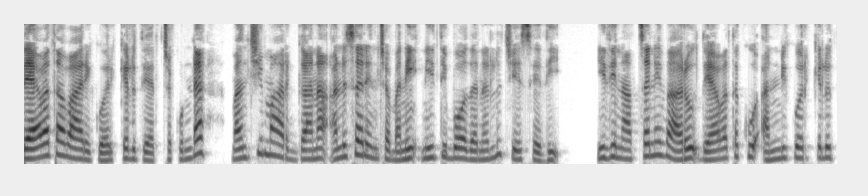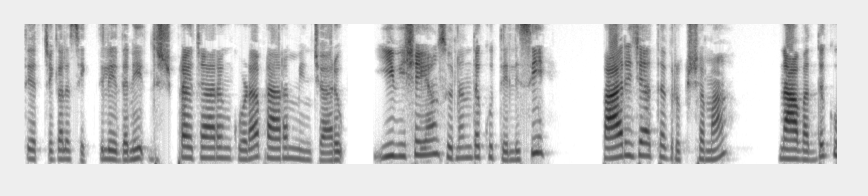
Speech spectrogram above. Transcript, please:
దేవత వారి కోరికలు తీర్చకుండా మంచి మార్గాన అనుసరించమని నీతిబోధనలు చేసేది. ఇది నచ్చని వారు దేవతకు అన్ని కోరికలు తీర్చగల శక్తి లేదని దుష్ప్రచారం కూడా ప్రారంభించారు. ఈ విషయం సునందకు తెలిసి పారిజాత వృక్షమా? నా వద్దకు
